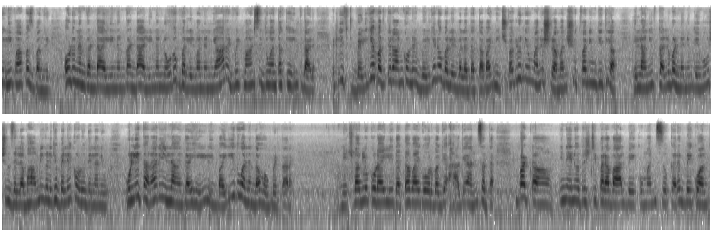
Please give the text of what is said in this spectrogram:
ಹೇಳಿ ವಾಪಸ್ ಬಂದ್ರಿ. ಅವಳು ನನ್ನ ಗಂಡ ಅಲ್ಲಿ ನನ್ನ ಗಂಡ ಅಲ್ಲಿ, ನಾನು ನೋಡೋಕೆ ಬರಲಿಲ್ವ ನನ್ನ ಯಾರು ಅಡ್ಮಿಟ್ ಮಾಡಿಸಿದ್ದು ಅಂತ ಕೇಳ್ತಿದ್ದಾಳೆ. ಅಟ್ಲೀಸ್ಟ್ ಬೆಳಿಗ್ಗೆ ಬರ್ತೀರಾ ಅಂದ್ಕೊಂಡ್ರೆ ಬೆಳಿಗ್ಗೆನೋ ಬರಲಿಲ್ವಲ್ಲ ಬಾಯ್? ನಿಜವಾಗ್ಲೂ ನೀವು ಮನುಷ್ಯರ, ಮನುಷ್ಯತ್ವ ನಿಮ್ಗಿದೆಯಾ? ಇಲ್ಲ, ನೀವು ಕಲ್ಲು ಬಂಡ ನಿಮ್ಗೆ ಎಮೋಷನ್ಸ್ ಇಲ್ಲ, ಭಾವನೆಗಳಿಗೆ ಬೆಲೆ ಕೊಡೋದಿಲ್ಲ ನೀವು. ಒಳ್ಳೆ ಥರನೇ ಇಲ್ಲ ಅಂತ ಹೇಳಿ ಬೈದು ಅಲ್ಲಿಂದ ಹೋಗ್ಬಿಡ್ತಾರೆ. ನಿಜವಾಗ್ಲೂ ಕೂಡ ಇಲ್ಲಿ ದತ್ತಾಬಾಯಿಗೂ ಅವ್ರ ಬಗ್ಗೆ ಹಾಗೆ ಅನಿಸುತ್ತೆ. ಬಟ್ ಇನ್ನೇನು ದೃಷ್ಟಿಪರ ವಾಲ್ಬೇಕು ಮನಸ್ಸು ಕರಗಬೇಕು ಅಂತ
